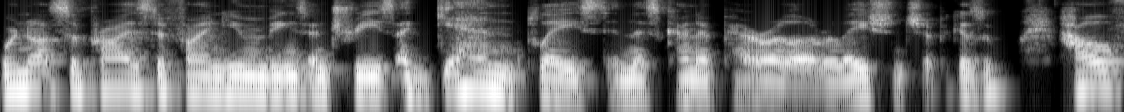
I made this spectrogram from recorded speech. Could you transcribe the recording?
we're not surprised to find human beings and trees again placed in this kind of parallel relationship because how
